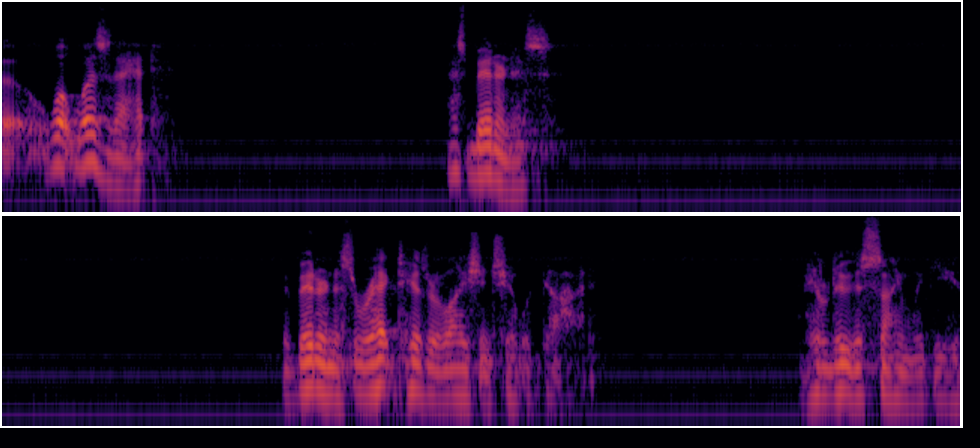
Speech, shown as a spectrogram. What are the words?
Uh, what was that? That's bitterness. Bitterness wrecked his relationship with God. And he'll do the same with you.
